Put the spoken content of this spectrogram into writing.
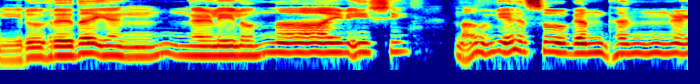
ഇരുഹൃദയങ്ങളിലൊന്നായി വീശി നവ്യസുഗന്ധങ്ങൾ.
